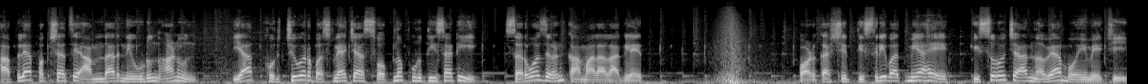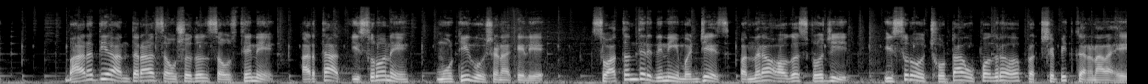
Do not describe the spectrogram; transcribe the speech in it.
आपल्या पक्षाचे आमदार निवडून आणून या खुर्चीवर बसण्याच्या स्वप्नपूर्तीसाठी सर्वजण कामाला लागलेत. पॉडकास्टची तिसरी बातमी आहे इस्रोच्या नव्या मोहिमेची. भारतीय अंतराळ संशोधन संस्थेने अर्थात इस्रोने मोठी घोषणा केली आहे. स्वातंत्र्य दिनी म्हणजेच पंधरा ऑगस्ट रोजी इस्रो छोटा उपग्रह प्रक्षेपित करणार आहे.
